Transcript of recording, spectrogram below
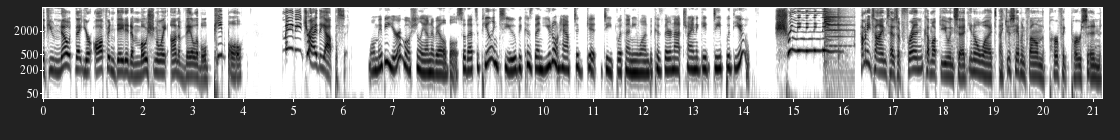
If you note that you're often dated emotionally unavailable people, maybe try the opposite. Well, maybe you're emotionally unavailable. So that's appealing to you because then you don't have to get deep with anyone because they're not trying to get deep with you. Shring, ding, ding, ding, ding. How many times has a friend come up to you and said, you know what, I just haven't found the perfect person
